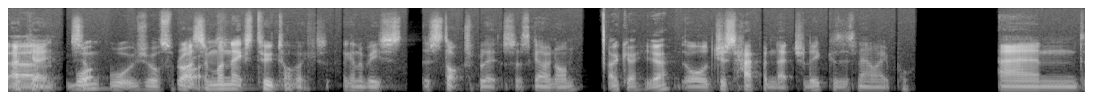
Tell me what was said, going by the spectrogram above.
Um, Okay, What, so- what was your surprise? Right, so my next two topics are going to be s- the stock splits that's going on, okay, yeah. or just happened actually, because it's now April, and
